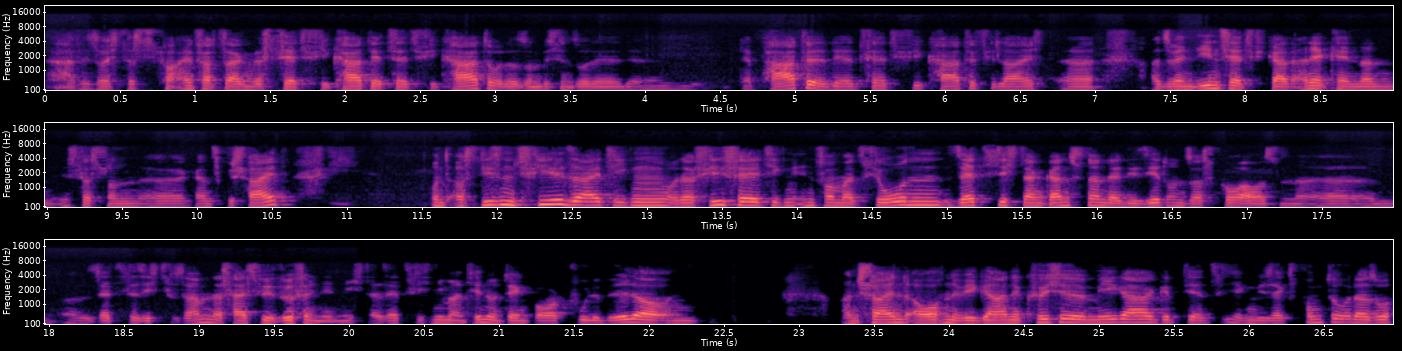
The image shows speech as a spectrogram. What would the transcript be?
ja, wie soll ich das vereinfacht sagen, das Zertifikat der Zertifikate oder so ein bisschen so der, der, der Pate der Zertifikate vielleicht. Äh, also wenn die ein Zertifikat anerkennen, dann ist das schon äh, ganz gescheit. Und aus diesen vielseitigen oder vielfältigen Informationen setzt sich dann ganz standardisiert unser Score aus, äh, setzt er sich zusammen. Das heißt, wir würfeln den nicht. Da setzt sich niemand hin und denkt, boah, coole Bilder und anscheinend auch eine vegane Küche, mega, gibt jetzt irgendwie sechs Punkte oder so.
